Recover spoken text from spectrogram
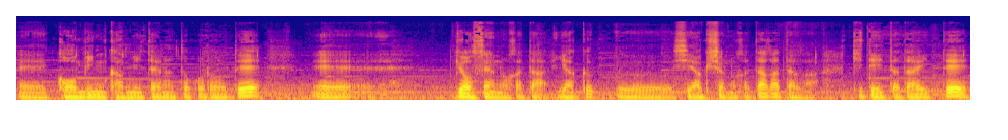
えー、公民館みたいなところで、えー、行政の方役市役所の方々が来ていただいて、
